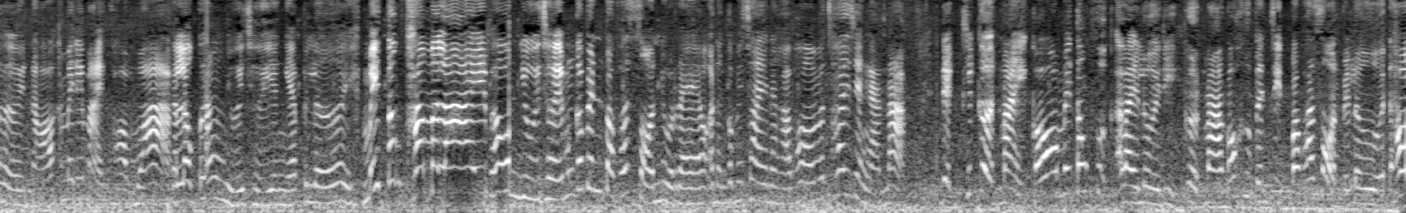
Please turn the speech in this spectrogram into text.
เลยเนาะไม่ได้หมายความว่างั้นเราก็ตั้งอยู่เฉยๆอย่างเงี้ยไปเลย ไม่ต้องทำอะไร เพราะว่าอยู่เฉยมันก็เป็นประพัดสอนอยู่แล้ว อันนั้นก็ไม่ใช่นะคะ เพราะว่าไม่ใช่อย่างนั้นน่ะเด็กที่เกิดใหม่ก็ไม่ต้องฝึกอะไรเลยดิเกิดมาก็คือเป็นจิตประพัดสอนไปเลย เท่า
